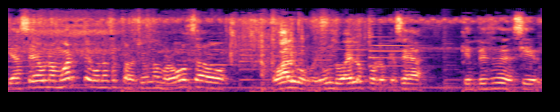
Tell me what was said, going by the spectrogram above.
Ya sea una muerte, una separación amorosa o, o algo, güey. Un duelo, por lo que sea. Que empiezas a decir,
